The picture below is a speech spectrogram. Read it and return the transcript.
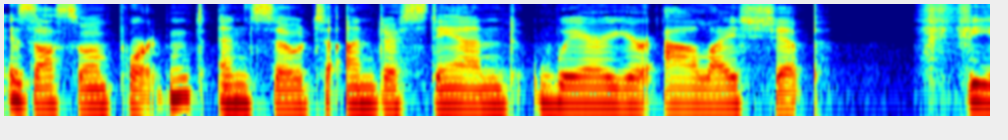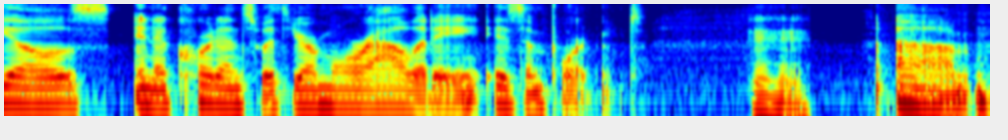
is also important, and so to understand where your allyship feels in accordance with your morality is important. Um,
